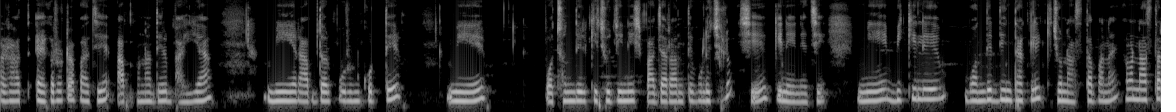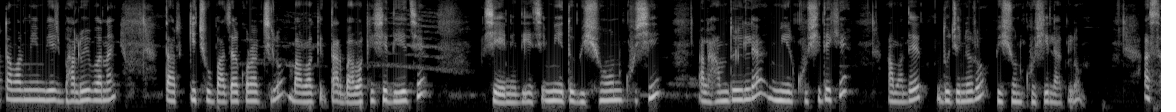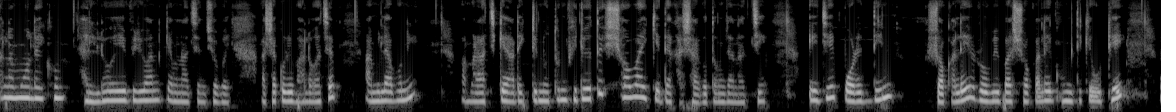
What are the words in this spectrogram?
রাত এগারোটা বাজে। আপনাদের ভাইয়া মেয়ের আবদার পূরণ করতে মেয়ে পছন্দের কিছু জিনিস বাজার আনতে বলেছিল, সে কিনে এনেছে। মেয়ে বিকেলে বন্ধের দিন থাকলে কিছু নাস্তা বানায়। আমার নাস্তাটা আমার মেয়ে বেশ ভালোই বানায়। তার কিছু বাজার করার ছিল। বাবাকে, তার বাবাকে সে দিয়েছে, সে এনে দিয়েছে। মেয়ে তো ভীষণ খুশি। আলহামদুলিল্লাহ, মেয়ের খুশি দেখে আমাদের দুজনেরও ভীষণ খুশি লাগল। আসসালামু আলাইকুম। হ্যালো এভরিওয়ান কেমন আছেন সবাই? আশা করি ভালো আছেন। আমি লাবণী। আমার আজকে আরেকটি নতুন ভিডিওতে সবাইকে দেখা স্বাগতম জানাচ্ছি। এই যে পরের দিন সকালে, রবিবার সকালে ঘুম থেকে উঠেই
